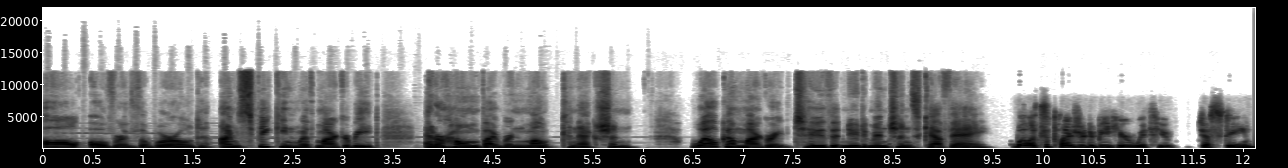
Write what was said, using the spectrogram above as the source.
all over the world. I'm speaking with Marguerite at her home by remote connection. Welcome, Marguerite, to the New Dimensions Cafe. Well, it's a pleasure to be here with you, Justine.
